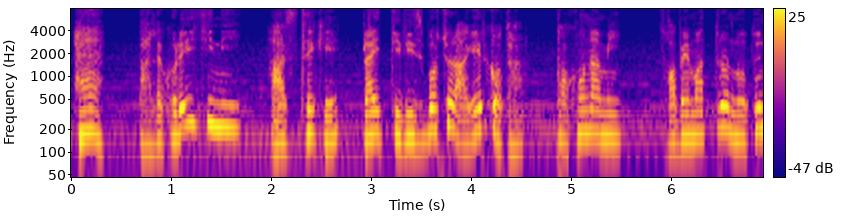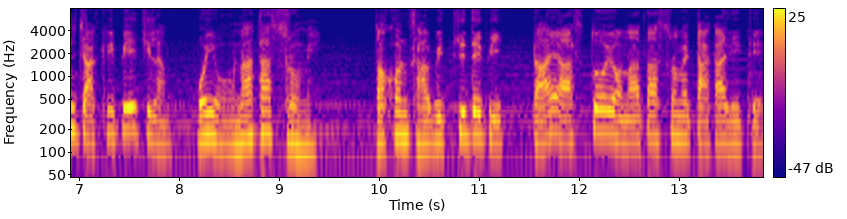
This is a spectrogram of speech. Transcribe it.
হ্যাঁ ভালো করেই চিনি। আজ থেকে প্রায় তিরিশ বছর আগের কথা। তখন আমি সবেমাত্র নতুন চাকরি পেয়েছিলাম ওই অনাথ আশ্রমে তখন সাবিত্রী দেবী প্রায় আসতো ওই অনাথ আশ্রমে টাকা দিতে।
